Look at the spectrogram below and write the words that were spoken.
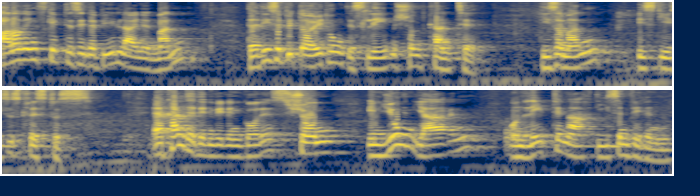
Allerdings gibt es in der Bibel einen Mann, der diese Bedeutung des Lebens schon kannte. Dieser Mann ist Jesus Christus. Er kannte den Willen Gottes schon in jungen Jahren und lebte nach diesem Willen.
